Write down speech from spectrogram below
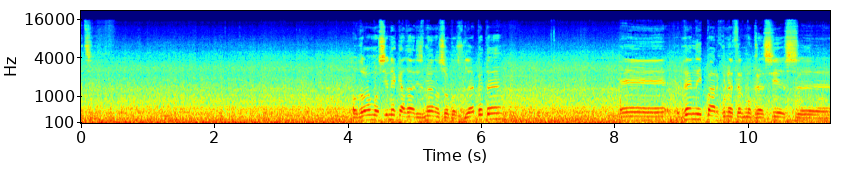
Έτσι. Ο δρόμος είναι καθαρισμένος όπως βλέπετε. Ε, δεν υπάρχουν θερμοκρασίες ε,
